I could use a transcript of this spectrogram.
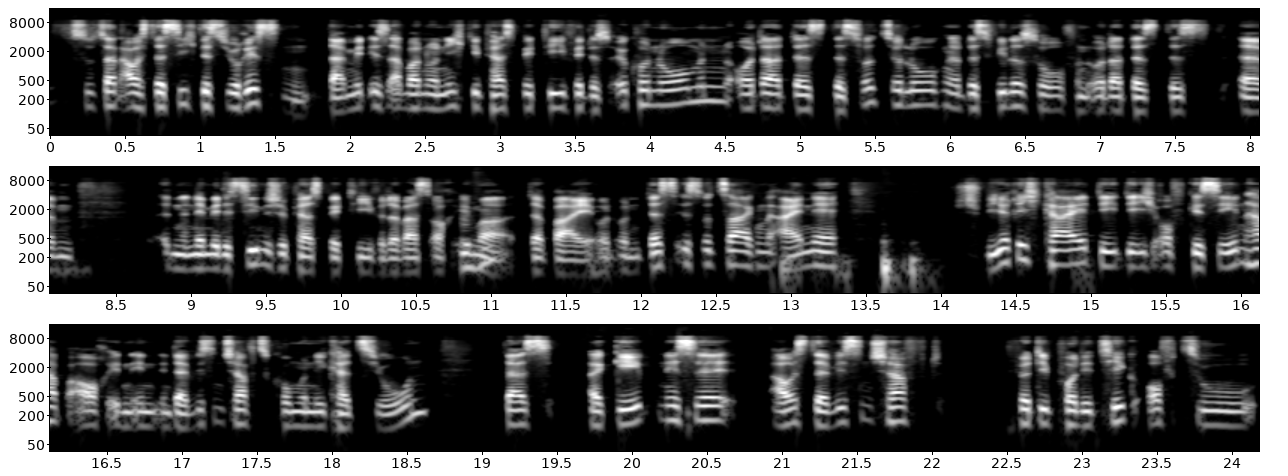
sozusagen aus der Sicht des Juristen. Damit ist aber noch nicht die Perspektive des Ökonomen oder des, des Soziologen oder des Philosophen oder des, des ähm, eine medizinische Perspektive oder was auch mhm. immer dabei. Und, und das ist sozusagen eine Schwierigkeit, die, die ich oft gesehen habe, auch in, in, in der Wissenschaftskommunikation, dass Ergebnisse aus der Wissenschaft für die Politik oft zu,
